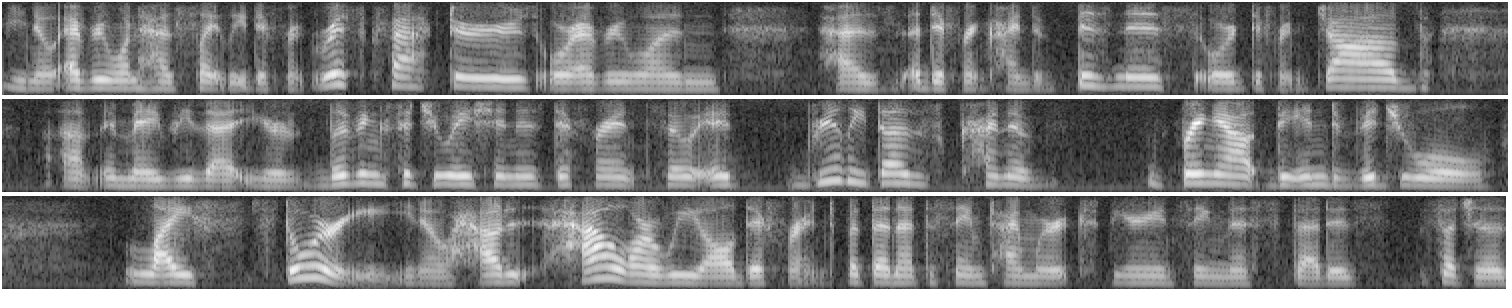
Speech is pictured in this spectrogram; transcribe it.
you know everyone has slightly different risk factors or everyone has a different kind of business or different job Um, it may be that your living situation is different. So it really does kind of bring out the individual life story. You know, how do, how are we all different? But then at the same time, we're experiencing this that is such a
